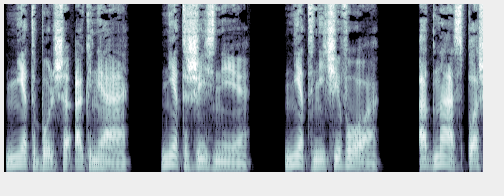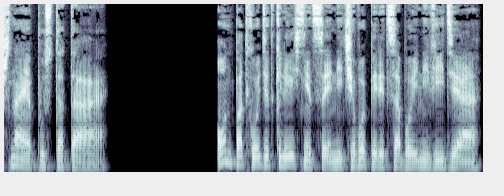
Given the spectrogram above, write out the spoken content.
нет больше огня, нет жизни, нет ничего. Одна сплошная пустота. Он подходит к лестнице, ничего перед собой не видя,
